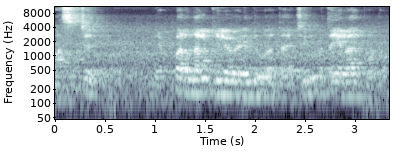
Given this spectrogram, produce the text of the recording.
மஸ்ட்டு எப்போ இருந்தாலும் கீழே விழுந்து ஒரு சின்ன தையலாவது போட்டோம்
